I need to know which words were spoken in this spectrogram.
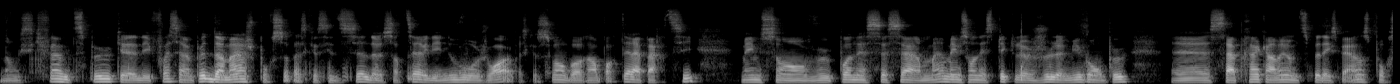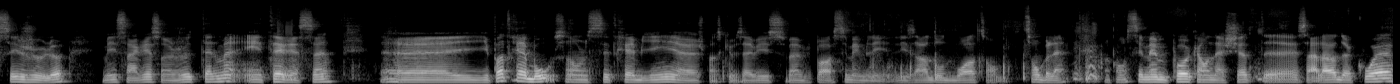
Donc, ce qui fait un petit peu que des fois, c'est un peu dommage pour ça parce que c'est difficile de sortir avec des nouveaux joueurs parce que souvent, on va remporter la partie, même si on veut pas nécessairement, même si on explique le jeu le mieux qu'on peut. Euh, ça prend quand même un petit peu d'expérience pour ces jeux-là, mais ça reste un jeu tellement intéressant. Euh, il n'est pas très beau, ça on le sait très bien. Euh, je pense que vous avez souvent vu passer, même les, les endos de boîte sont, sont blancs. Donc on ne sait même pas quand on achète, ça a l'air de quoi.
